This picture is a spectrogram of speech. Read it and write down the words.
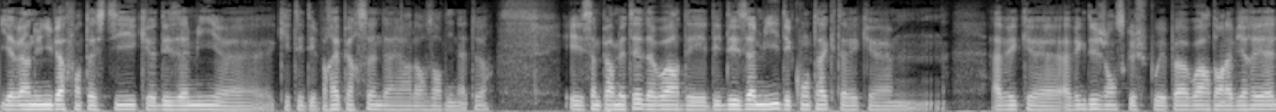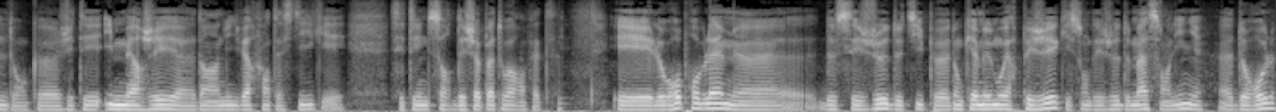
il y avait un univers fantastique, des amis qui étaient des vraies personnes derrière leurs ordinateurs et ça me permettait d'avoir des, des, amis, des contacts avec euh, avec euh, avec des gens ce que je pouvais pas avoir dans la vie réelle. Donc euh, j'étais immergé dans un univers fantastique et c'était une sorte d'échappatoire en fait. Et le gros problème de ces jeux de type donc MMORPG qui sont des jeux de masse en ligne de rôle,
